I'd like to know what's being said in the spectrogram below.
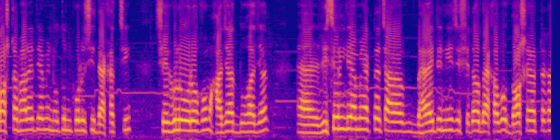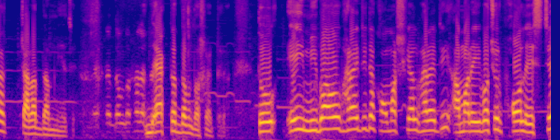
দশটা ভ্যারাইটি আমি নতুন করেছি দেখাচ্ছি। সেগুলো ওরকম হাজার দু হাজার। রিসেন্টলি আমি একটা চারা ভ্যারাইটি নিয়েছি সেটাও দেখাবো। দশ হাজার টাকা চারার দাম নিয়েছে। একটার দাম দশ হাজার টাকা। তো এই মিবাও ভ্যারাইটিটা কমার্শিয়াল ভ্যারাইটি আমার এই বছর ফল এসছে।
